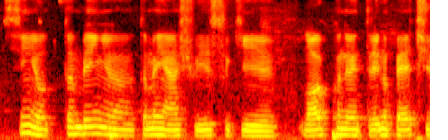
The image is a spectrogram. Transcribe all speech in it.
Sim, eu também, eu também acho isso, que logo quando eu entrei no PET,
